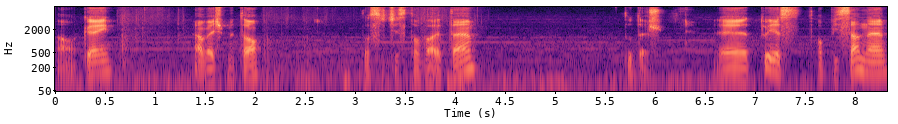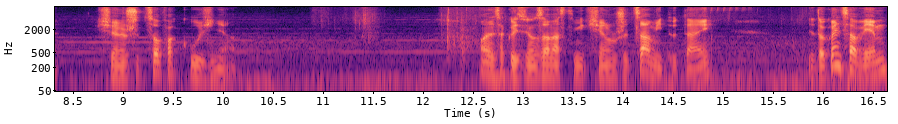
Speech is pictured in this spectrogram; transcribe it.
Okej. A weźmy to. Dosyć jest to warte. Tu też. E, tu jest opisane księżycowa kuźnia. Ona jest jakoś związana z tymi księżycami tutaj. Nie do końca wiem,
